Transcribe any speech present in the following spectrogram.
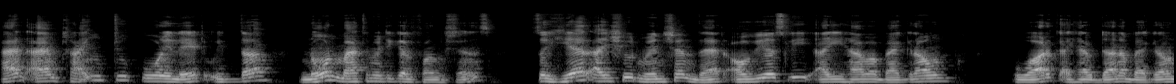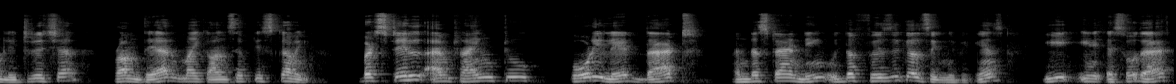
and I am trying to correlate with the known mathematical functions. So here I should mention that obviously I have a background work, I have done a background literature. From there my concept is coming. But still I am trying to correlate that understanding with the physical significance so that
